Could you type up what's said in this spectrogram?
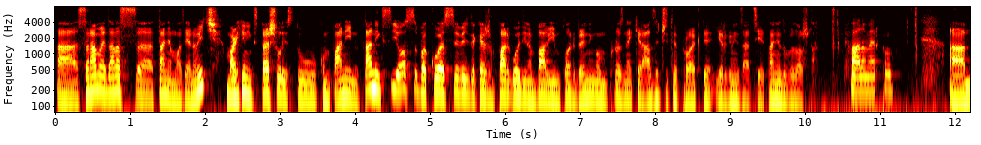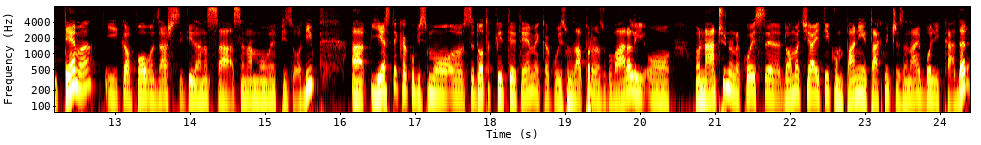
A, sa nama je danas a, Tanja Mladenović, marketing specialist u kompaniji Nutanix i osoba koja se već, da kažem, par godina bavi employer brandingom kroz neke različite projekte i organizacije. Tanja, dobrodošla. Hvala, Merko. A, tema i kao povod zašto si ti danas sa, sa nama u ovoj epizodi a, jeste kako bismo se dotakli te teme, kako bismo zapravo razgovarali o, o načinu na koji se domaće IT kompanije takmiče za najbolji kadar,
